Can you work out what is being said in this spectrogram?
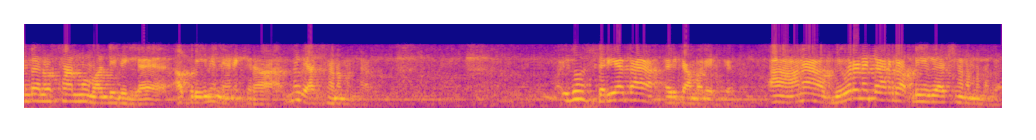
எந்த அனுஷ்டானமும் வாழ்ந்ததில்லை அப்படின்னு நினைக்கிறார்னு வியாக்கியானம் பண்ணார். இதுவும் சரியா தான் இருக்கா மாதிரி இருக்கு. ஆனா விவரணக்காரர் அப்படியே வியாக்கியானம் பண்ணல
